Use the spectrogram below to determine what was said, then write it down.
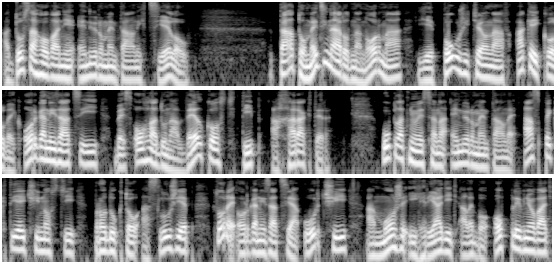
a dosahovanie environmentálnych cieľov. Táto medzinárodná norma je použiteľná v akejkoľvek organizácii bez ohľadu na veľkosť, typ a charakter. Uplatňuje sa na environmentálne aspekty jej činnosti, produktov a služieb, ktoré organizácia určí a môže ich riadiť alebo ovplyvňovať,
